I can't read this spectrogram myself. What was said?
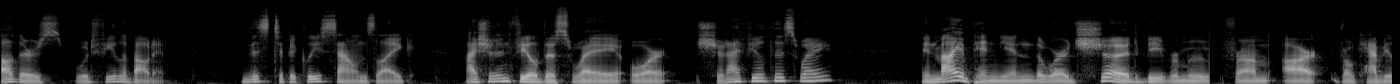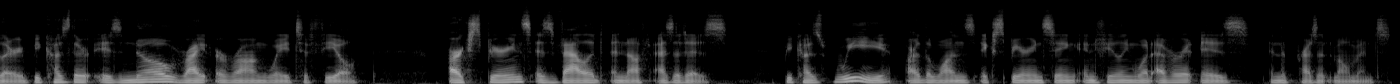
others would feel about it. This typically sounds like, I shouldn't feel this way, or should I feel this way? In my opinion, the word should be removed from our vocabulary because there is no right or wrong way to feel. Our experience is valid enough as it is because we are the ones experiencing and feeling whatever it is in the present moment.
